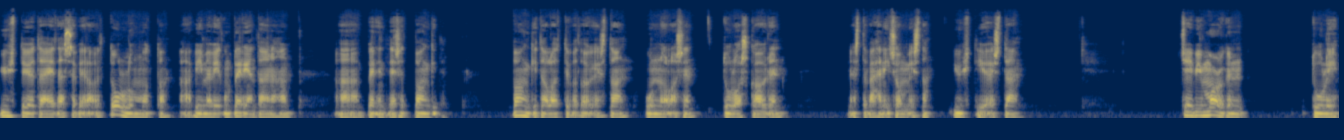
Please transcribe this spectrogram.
yhtiöitä ei tässä vielä ole tullut, mutta viime viikon perjantainahan ää, perinteiset pankit pankit aloittivat oikeastaan kunnolla sen tuloskauden näistä vähän isommista yhtiöistä. JP Morgan tuli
